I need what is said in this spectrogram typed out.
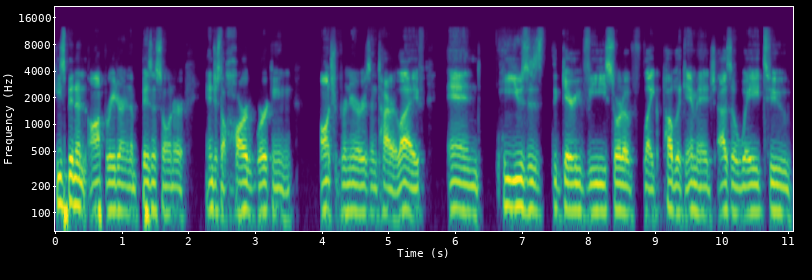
he's been an operator and a business owner and just a hardworking entrepreneur his entire life and he uses the Gary Vee sort of like public image as a way to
